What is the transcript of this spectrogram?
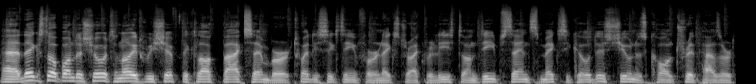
Uh, next up on the show tonight, we shift the clock back December 2016 for our next track released on Deep Sense Mexico. This tune is called Trip Hazard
